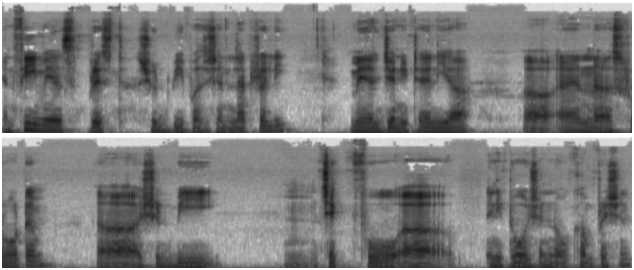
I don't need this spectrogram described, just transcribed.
and female's breast should be positioned laterally. Male genitalia uh, and uh, scrotum uh, should be um, checked for uh, any torsion or compression.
